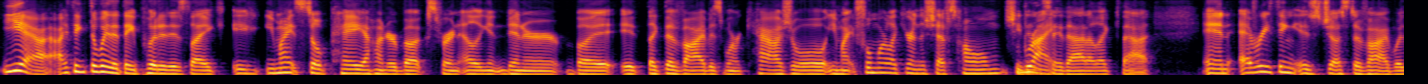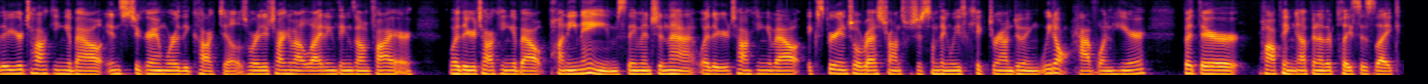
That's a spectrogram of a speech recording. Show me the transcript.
Yeah, I think the way that they put it is like you might still pay a hundred bucks for an elegant dinner, but it like the vibe is more casual. You might feel more like you're in the chef's home. She didn't Right. say that. I liked that. And everything is just a vibe. Whether you're talking about Instagram worthy cocktails, whether you're talking about lighting things on fire, whether you're talking about punny names, they mentioned that. Whether you're talking about experiential restaurants, which is something we've kicked around doing. We don't have one here, but they're popping up in other places like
